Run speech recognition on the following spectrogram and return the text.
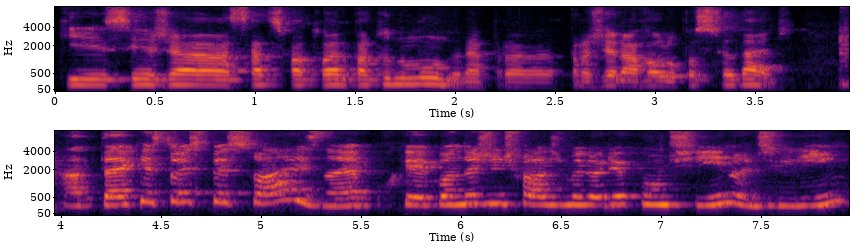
que seja satisfatório para todo mundo, né? Para gerar valor para a sociedade. Até questões pessoais, né? Porque quando a gente fala de melhoria contínua, de Lean,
